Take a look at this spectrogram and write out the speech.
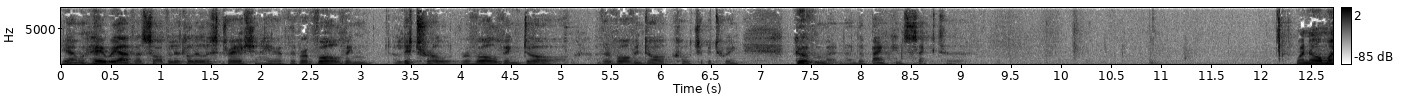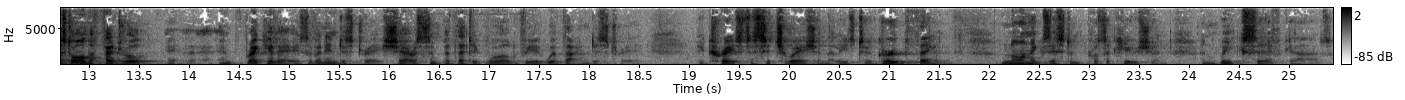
Yeah, well, here we have a sort of a little illustration here of the revolving, literal revolving door, of the revolving door culture between government and the banking sector. When almost all the federal eh, eh, regulators of an industry share a sympathetic worldview with that industry, it creates a situation that leads to groupthink, non existent prosecution, and weak safeguards.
